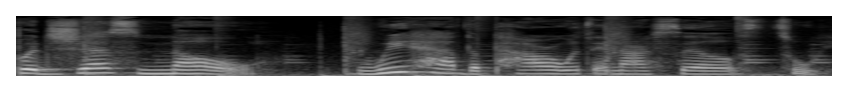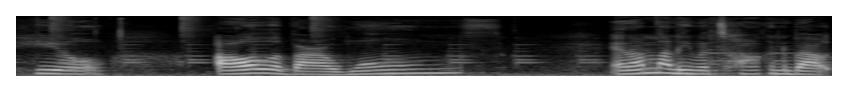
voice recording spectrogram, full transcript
But just know we have the power within ourselves to heal all of our wounds. And I'm not even talking about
